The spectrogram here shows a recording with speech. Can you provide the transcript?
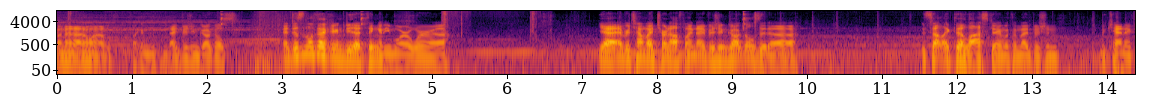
Oh no, no, I don't want to fucking night vision goggles. It doesn't look like I can do that thing anymore where, uh... Yeah, every time I turn off my night vision goggles, it, uh... It's not like the last game with the night vision mechanic.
